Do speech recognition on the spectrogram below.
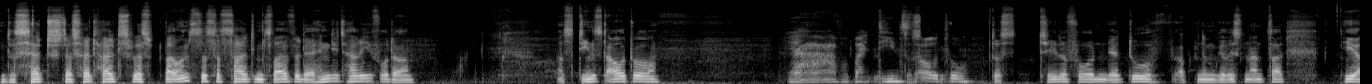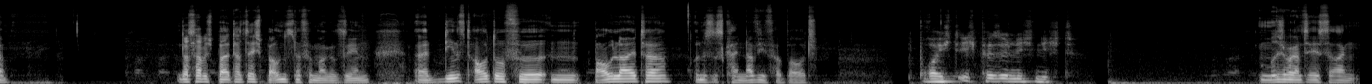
Das hat, das hat halt, was, bei uns ist das halt im Zweifel der Handytarif oder das Dienstauto, Ja, wobei Dienstauto. das Telefon, ja du, ab einem gewissen Anzahl. Hier. Das habe ich bei, tatsächlich bei uns in der Firma gesehen. Äh, Dienstauto für einen Bauleiter und es ist kein Navi verbaut. Bräuchte ich persönlich nicht. Muss ich aber ganz ehrlich sagen,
